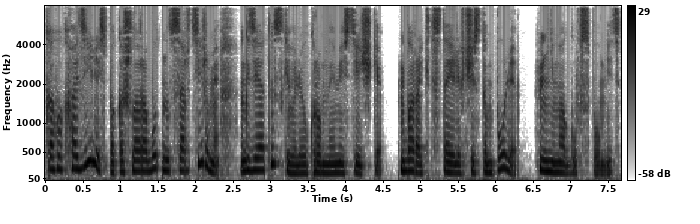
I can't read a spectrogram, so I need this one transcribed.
как обходились, пока шла работа над сортирами, где отыскивали укромные местечки? Бараки-то стояли в чистом поле, не могу вспомнить.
